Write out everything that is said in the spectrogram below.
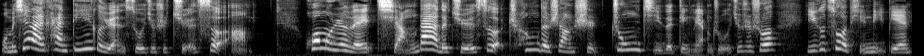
我们先来看第一个元素，就是角色啊。荒木认为，强大的角色称得上是终极的顶梁柱。就是说，一个作品里边，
